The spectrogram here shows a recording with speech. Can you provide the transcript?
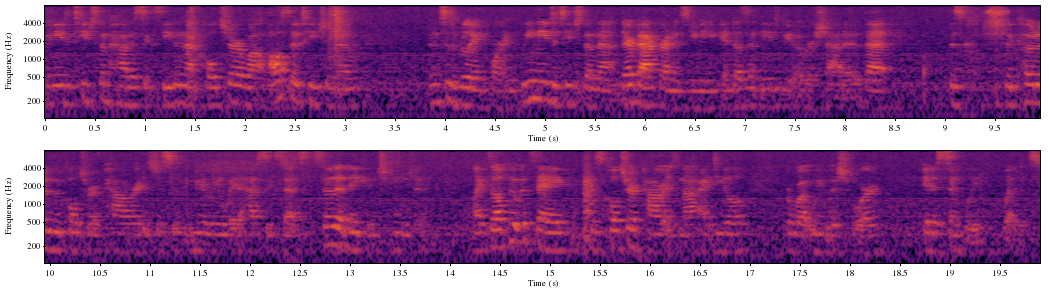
we need to teach them how to succeed in that culture while also teaching them, and this is really important, we need to teach them that their background is unique and doesn't need to be overshadowed, that this, the code of the culture of power is just merely a way to have success so that they can change it. Like Delpit would say, this culture of power is not ideal or what we wish for, it is simply what is.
